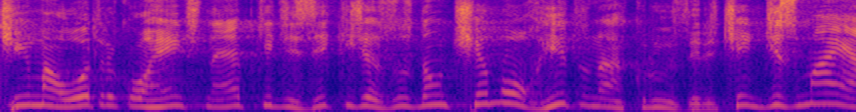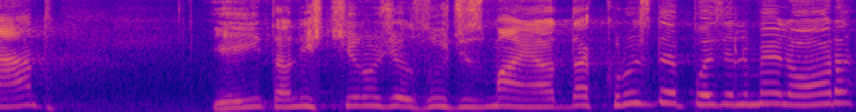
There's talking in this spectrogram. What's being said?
Tinha uma outra corrente na época que dizia que Jesus não tinha morrido na cruz, ele tinha desmaiado. E aí então eles tiram Jesus desmaiado da cruz, depois ele melhora,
